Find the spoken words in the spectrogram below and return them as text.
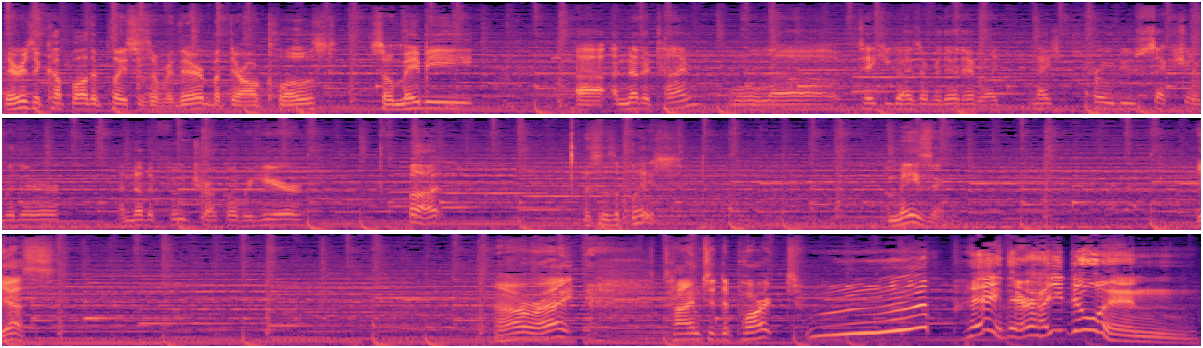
there is a couple other places over there, but they're all closed. So maybe uh, another time we'll uh, take you guys over there. They have a like, nice produce section over there. Another food truck over here. But this is a place. Amazing. Yes. All right. Time to depart. Whoop. Hey there, how you doing?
